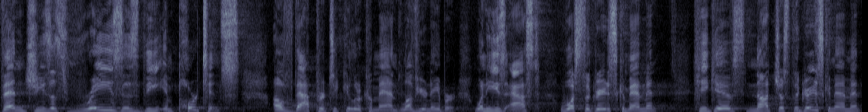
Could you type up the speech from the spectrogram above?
Then Jesus raises the importance of that particular command, love your neighbor. When he's asked, What's the greatest commandment? He gives not just the greatest commandment,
